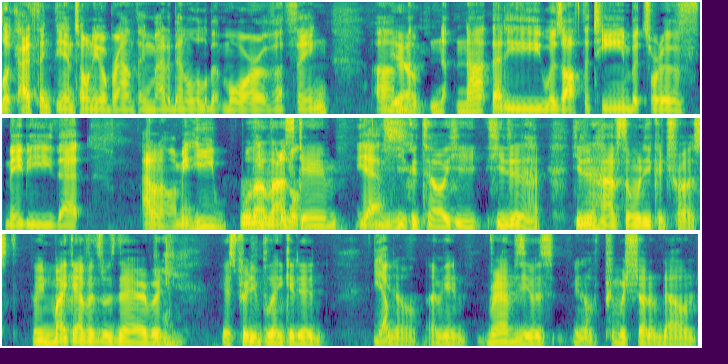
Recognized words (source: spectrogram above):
look, I think the Antonio Brown thing might have been a little bit more of a thing. Um, yeah. N- not that he was off the team, but sort of maybe that I don't know. I mean, he well that he, last game, yes, you could tell he he didn't ha- he didn't have someone he could trust. I mean, Mike Evans was there, but he was pretty blanketed. Yeah, You know, I mean, Ramsey was you know pretty much shut him down,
